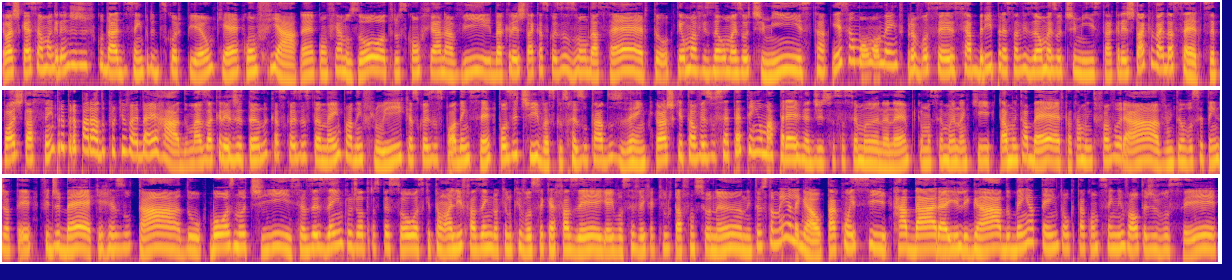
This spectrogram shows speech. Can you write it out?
Eu acho que essa é uma grande dificuldade sempre de escorpião, que é confiar, né? Confiar nos outros, confiar na vida, acreditar que as coisas vão dar certo, ter uma visão mais otimista. E esse é um bom momento para você se abrir para essa visão mais otimista, acreditar que vai dar certo. Você pode estar sempre preparado para o que vai dar errado, mas acreditando que as coisas também podem fluir, que as coisas podem ser positivas, que os resultados vêm. Eu acho que talvez você até tenha uma prévia disso essa semana, né? Porque é uma semana que tá muito aberta, tá muito favorável, então você tende a ter feedback, resultado, boas notícias, exemplo de outras pessoas que estão ali fazendo aquilo que você quer fazer e aí você vê que aquilo tá funcionando. Então isso também é legal. Tá com esse radar aí ligado, bem atento ao que tá acontecendo em volta de você,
